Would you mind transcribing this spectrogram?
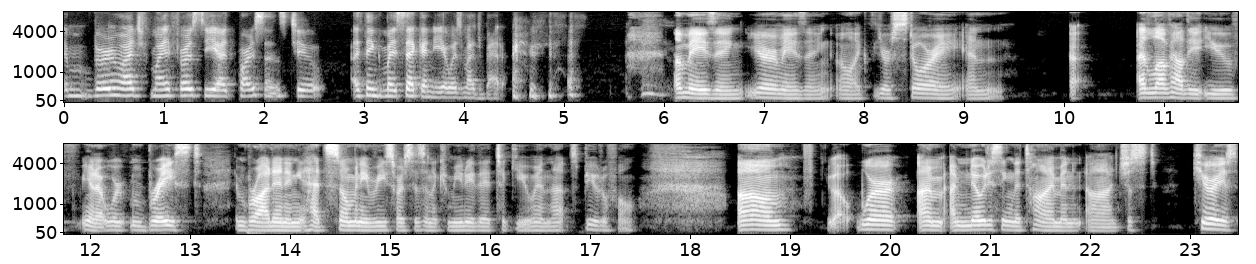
um, very much my first year at parsons too. I think my second year was much better. Amazing. You're amazing. I like your story and I love how that you've you know were embraced and brought in and you had so many resources in a community that took you in. That's beautiful. Um, where I'm I'm noticing the time and uh, just curious,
